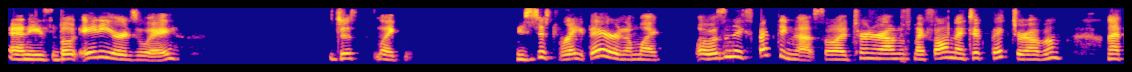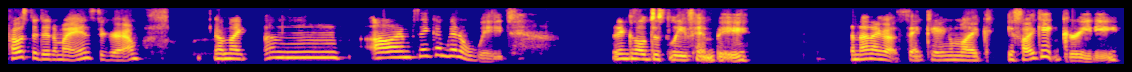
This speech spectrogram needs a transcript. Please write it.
and he's about 80 yards away. Just like he's just right there. And I'm like, I wasn't expecting that. So I turned around with my phone and I took a picture of him and I posted it on my Instagram. I'm like, um, I think I'm gonna wait. I think I'll just leave him be. And then I got thinking, I'm like, if I get greedy,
